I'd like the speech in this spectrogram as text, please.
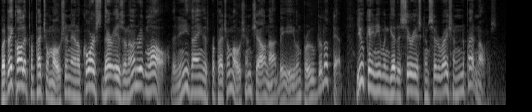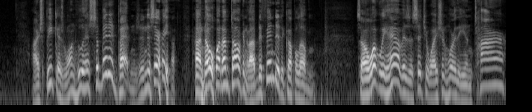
But they call it perpetual motion, and of course there is an unwritten law that anything that's perpetual motion shall not be even proved or looked at. You can't even get a serious consideration in the patent office. I speak as one who has submitted patents in this area. I know what I'm talking about. I've defended a couple of them. So what we have is a situation where the entire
